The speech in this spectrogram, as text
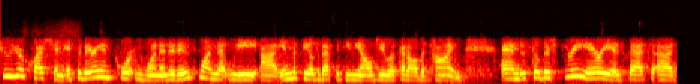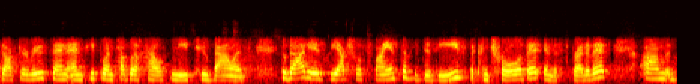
to your question, it's a very important one, and it is one that we uh, in the field of epidemiology look at all the time. And so there's three areas that uh, Dr. Roussin and people in public health need to balance. So that is the actual science of the disease, the control of it, and the spread of it. Um,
